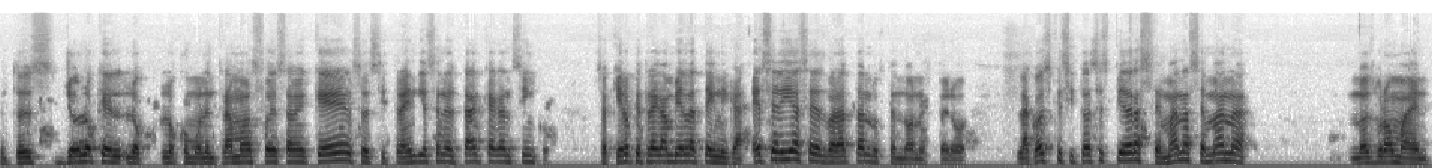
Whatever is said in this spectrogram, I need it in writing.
Entonces, yo lo que, lo, lo como le entramos fue, ¿saben qué? O sea, si traen 10 en el tanque, hagan 5. O sea, quiero que traigan bien la técnica. Ese día se desbaratan los tendones, pero la cosa es que si tú haces piedras semana a semana, no es broma, en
